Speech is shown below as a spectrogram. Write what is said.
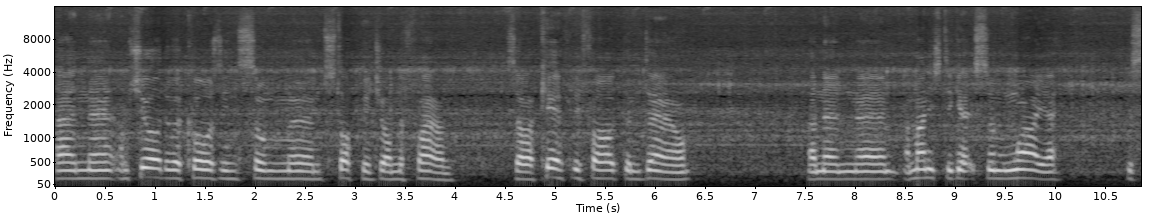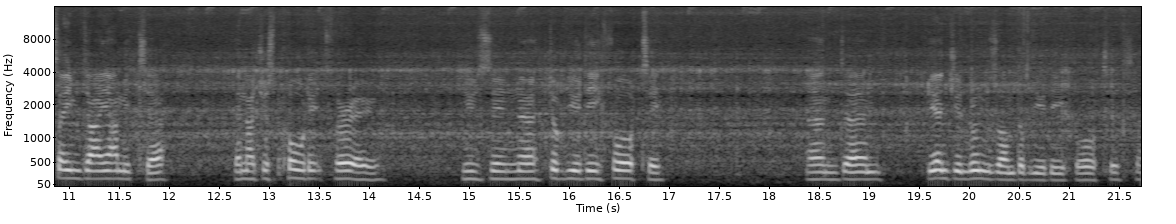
and uh, I'm sure they were causing some um, stoppage on the fan. So I carefully filed them down and then um, I managed to get some wire the same diameter then I just pulled it through using uh, WD-40 and um, the engine runs on WD-40 so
